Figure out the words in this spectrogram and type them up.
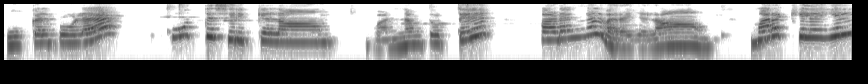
பூக்கள் போல கூத்து சிரிக்கலாம். வண்ணம் தொட்டு படங்கள் வரையலாம். மரக்கிளையில்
